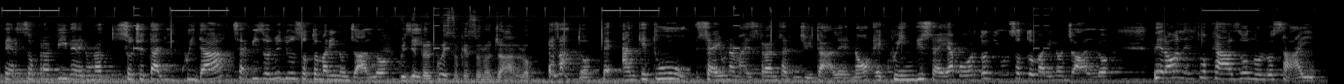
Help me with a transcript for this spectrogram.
Per sopravvivere in una società liquida c'è bisogno di un sottomarino giallo. Quindi Sì. è per questo che sono giallo. Esatto. Beh, anche tu sei una maestranza digitale, no? E quindi sei a bordo di un sottomarino giallo. Però nel tuo caso non lo sai.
